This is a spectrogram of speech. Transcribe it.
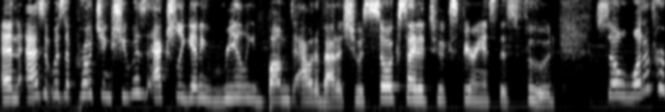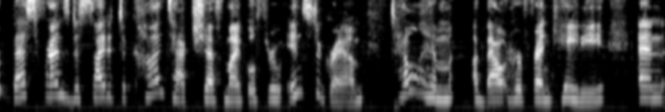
And as it was approaching, she was actually getting really bummed out about it. She was so excited to experience this food. So one of her best friends decided to contact Chef Michael through Instagram, tell him about her friend Katie, and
